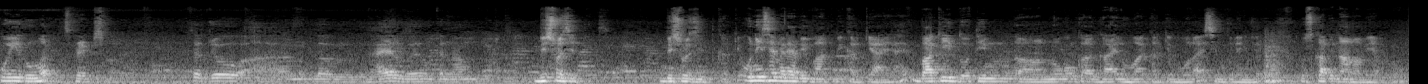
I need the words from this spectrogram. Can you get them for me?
कोई रूमर स्प्रेड सर जो आ, मतलब घायल हुए उनका नाम विश्वजीत विश्वजीत करके। उन्हीं से मैंने अभी बात भी करके आया है। बाकी दो तीन लोगों का घायल हुआ करके बोला है सिंपल इंजरी उसका भी नाम अभी आपको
